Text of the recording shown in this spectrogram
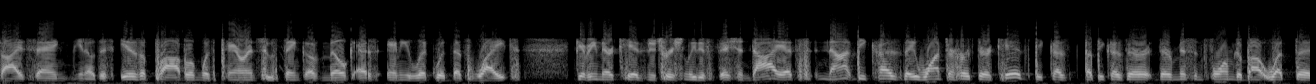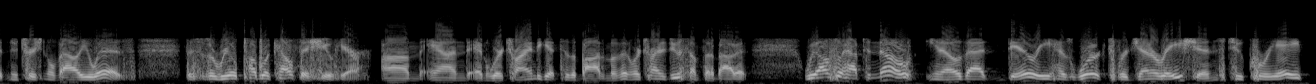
side saying, you know, this is a problem with parents who think of milk as any liquid that's white giving their kids nutritionally deficient diets not because they want to hurt their kids because but because they're they're misinformed about what the nutritional value is this is a real public health issue here um, and and we're trying to get to the bottom of it and we're trying to do something about it we also have to note, you know, that dairy has worked for generations to create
